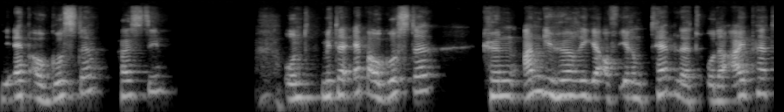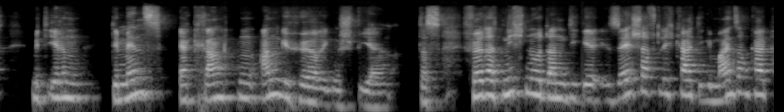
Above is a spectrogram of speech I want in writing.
die App Auguste heißt sie. Und mit der App Auguste können Angehörige auf ihrem Tablet oder iPad mit ihren demenzerkrankten Angehörigen spielen. Das fördert nicht nur dann die Gesellschaftlichkeit, die Gemeinsamkeit,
